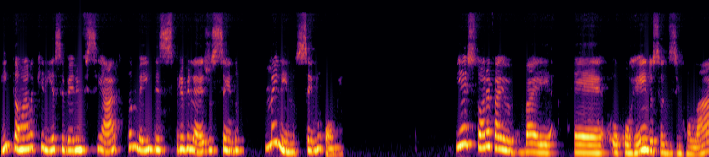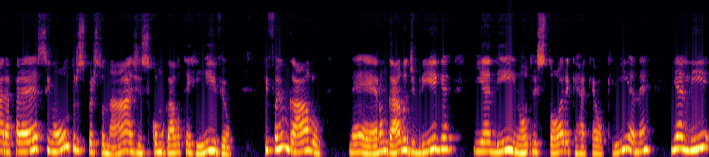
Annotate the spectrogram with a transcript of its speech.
Então ela queria se beneficiar também desses privilégios sendo menino, sendo homem. E a história vai, vai é, ocorrendo, seu desenrolar, aparecem outros personagens, como o Galo Terrível, que foi um galo, né? Era um galo de briga, e ali, em outra história que Raquel cria, né? E ali,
